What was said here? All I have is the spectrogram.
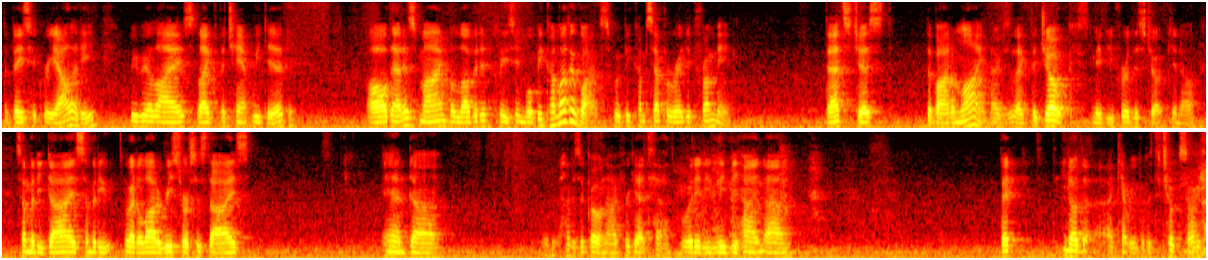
the basic reality, we realize, like the chant we did, all that is mine, beloved and pleasing, will become otherwise, will become separated from me. That's just the bottom line. I was like the joke. Maybe you've heard this joke, you know. Somebody dies, somebody who had a lot of resources dies, and uh, how does it go? Now I forget. Uh, what did he leave behind? Um, but you know, the, I can't remember the joke. Sorry.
